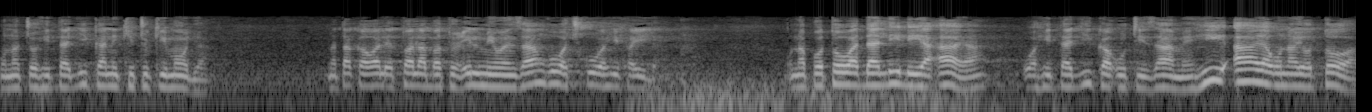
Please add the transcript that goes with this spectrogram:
unachohitajika ni kitu kimoja. Nataka wale talabatu ilmi wenzangu wachukue hii faida. Unapotoa dalili ya aya wahitajika utizame. Hii aya unayotoa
